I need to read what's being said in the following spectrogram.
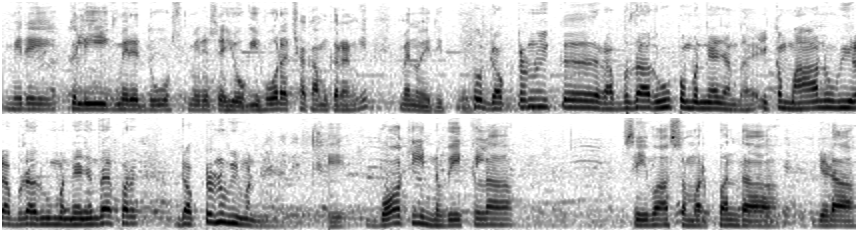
ਮੇਰੇ ਕਲੀਗ ਮੇਰੇ ਦੋਸਤ ਮੇਰੇ ਸਹਿਯੋਗੀ ਹੋਰ ਅੱਛਾ ਕੰਮ ਕਰਨਗੇ ਮੈਨੂੰ ਇਹਦੀ ਉਹ ਡਾਕਟਰ ਨੂੰ ਇੱਕ ਰੱਬ ਦਾ ਰੂਪ ਮੰਨਿਆ ਜਾਂਦਾ ਹੈ। ਇੱਕ ਮਾਂ ਨੂੰ ਵੀ ਰੱਬ ਦਾ ਰੂਪ ਮੰਨਿਆ ਜਾਂਦਾ ਹੈ ਪਰ ਡਾਕਟਰ ਨੂੰ ਵੀ ਮੰਨਿਆ ਜਾਂਦਾ ਇਹ ਬਹੁਤ ਹੀ ਨਵੇਕਲਾ ਸੇਵਾ ਸਮਰਪਣ ਦਾ ਜਿਹੜਾ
